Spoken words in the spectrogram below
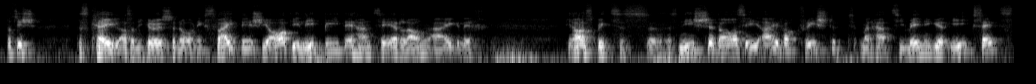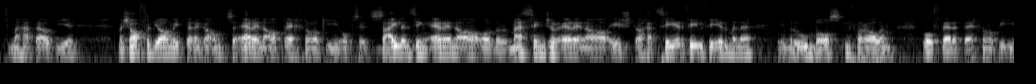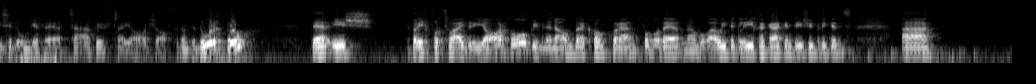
Das ist der Scale, also die Grössenordnung. Das zweite ist, ja, die Lipide haben sehr lang eigentlich ja, ein bisschen ein Nische da sein, einfach gefristet. Man hat sie weniger eingesetzt. Man hat auch die, man arbeitet ja mit der ganzen RNA-Technologie, ob es jetzt Silencing-RNA oder Messenger-RNA ist, da hat sehr viele Firmen im Raum Boston vor allem, die auf dieser Technologie seit ungefähr 10, 15 Jahren arbeiten. Und der Durchbruch, der ist vielleicht vor zwei, drei Jahren gekommen, bei einem anderen Konkurrent von Moderna, der auch in der gleichen Gegend ist übrigens, äh,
